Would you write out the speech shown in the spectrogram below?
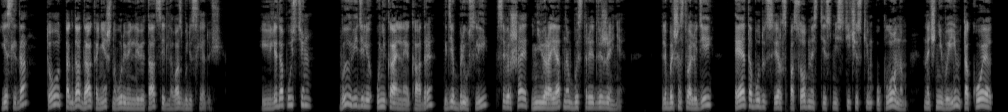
Если да, то тогда да, конечно, уровень левитации для вас будет следующий. Или, допустим, вы увидели уникальные кадры, где Брюс Ли совершает невероятно быстрые движения. Для большинства людей это будут сверхспособности с мистическим уклоном, начни вы им такое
